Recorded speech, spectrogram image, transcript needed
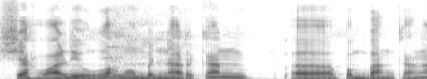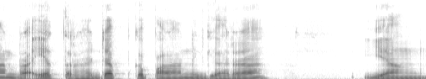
Syah Waliullah membenarkan e, pembangkangan rakyat terhadap kepala negara yang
